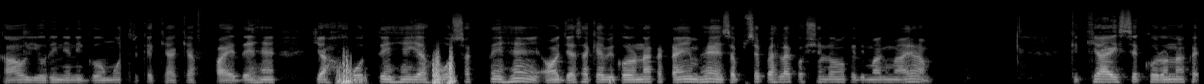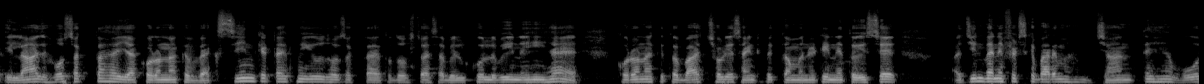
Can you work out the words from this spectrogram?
काव यूरिन यानी गोमूत्र के क्या क्या फ़ायदे हैं, या होते हैं, या हो सकते हैं। और जैसा कि अभी कोरोना का टाइम है, सबसे पहला क्वेश्चन लोगों के दिमाग में आया कि क्या इससे कोरोना का इलाज हो सकता है, या कोरोना के वैक्सीन के टाइप में यूज़ हो सकता है? तो दोस्तों, ऐसा बिल्कुल भी नहीं है। कोरोना की तो बात छोड़िए, साइंटिफिक कम्युनिटी ने तो इससे जिन बेनिफिट्स के बारे में हम जानते हैं, वो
